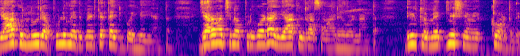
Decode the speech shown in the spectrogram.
ఈ ఆకులు నూరి ఆ పుళ్ళు మీద పెడితే తగ్గిపోయాయి అంట జ్వరం వచ్చినప్పుడు కూడా ఈ ఆకుల రసం ఆడేవాళ్ళు అంట దీంట్లో మెగ్నీషియం ఎక్కువ ఉంటుంది.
